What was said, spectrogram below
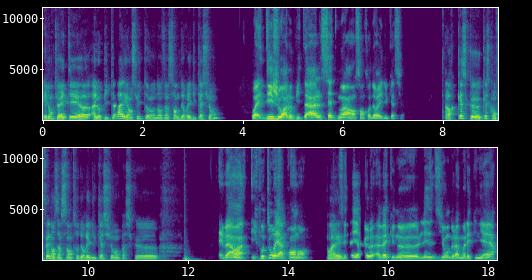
Et donc, tu as été euh, à l'hôpital et ensuite euh, dans un centre de rééducation? Ouais, 10 jours à l'hôpital, 7 mois en centre de rééducation. Alors, qu'est-ce qu'on fait dans un centre de rééducation? Parce que. Eh bien, il faut tout réapprendre. Ouais. C'est-à-dire qu'avec une lésion de la moelle épinière,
